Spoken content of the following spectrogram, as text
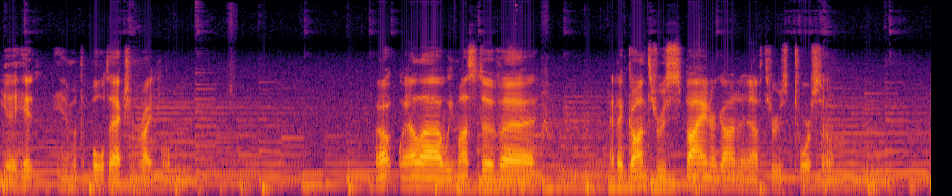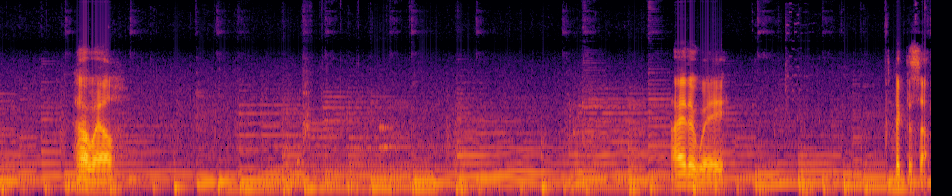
you hit him with a bolt action rifle. Oh, well, uh, we must have, uh, either gone through his spine or gone enough through his torso. Oh well. Either way, let's pick this up.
